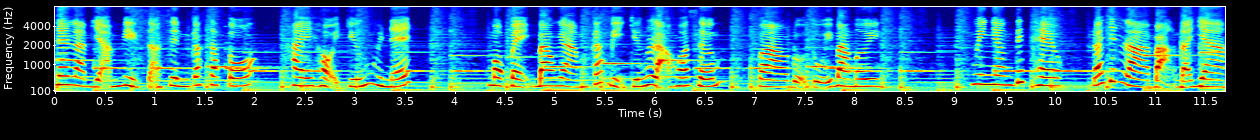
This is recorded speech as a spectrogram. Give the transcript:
nên làm giảm việc sản sinh các sắc tố hay hội chứng Winnet. Một bệnh bao gồm các biện chứng lão hóa sớm vào độ tuổi 30. Nguyên nhân tiếp theo đó chính là bạn đã già.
